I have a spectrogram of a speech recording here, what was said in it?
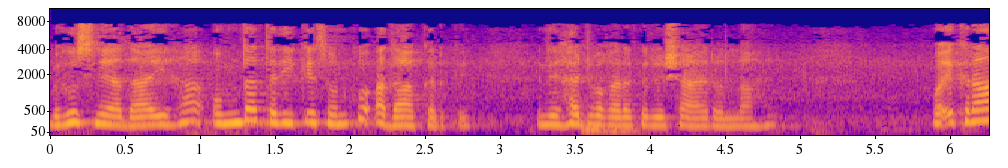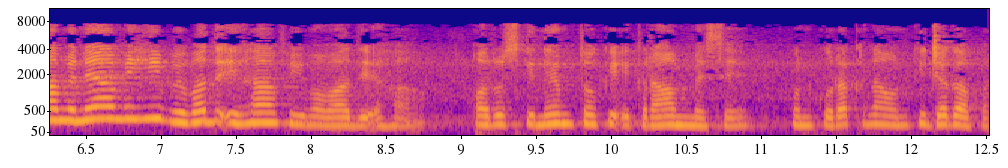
بے حسن ادائی عمدہ طریقے سے ان کو ادا کر کے یعنی حج وغیرہ کے جو شاعر اللہ ہے وہ اکرام نعم ہی بے ود احا فی مواد احا اور اس کی نعمتوں کے اکرام میں سے ان کو رکھنا ان کی جگہ پر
